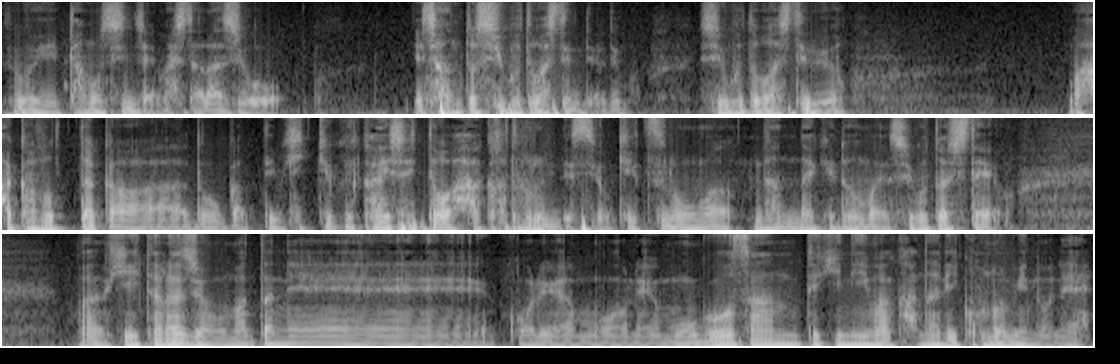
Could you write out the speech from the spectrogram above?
すごい楽しんじゃいましたラジオいちゃんと仕事はしてんだよでも。仕事はしてるよ。まあ、はかどったかどうかって結局会社行った方がはかどるんですよ結論は。なんだけどまあ仕事はしたよ。まあ弾いたラジオもまたねこれはもうねもぐおさん的にはかなり好みのね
